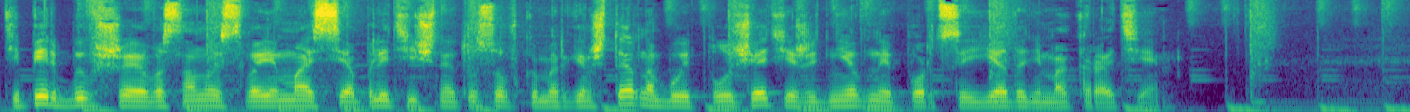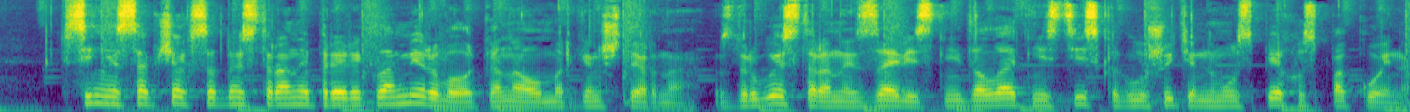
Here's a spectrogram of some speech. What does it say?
Теперь бывшая в основной своей массе аполитичная тусовка Моргенштерна будет получать ежедневные порции яда демократии. Ксения Собчак, с одной стороны, прорекламировала канал Моргенштерна, с другой стороны, зависть не дала отнестись к оглушительному успеху спокойно.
